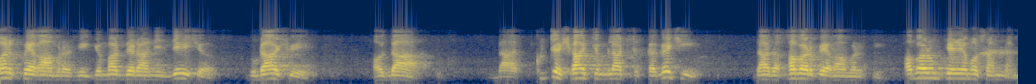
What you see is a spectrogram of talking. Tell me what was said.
مرګ پیغام رسي چې مرګ درانې دې شو بډا شوي او دا دا کوټه شاه چې ملا ټکګه شي دا د خبر پیغام رسي خبروم چې مسنن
